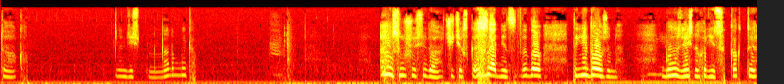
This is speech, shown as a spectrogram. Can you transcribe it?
Так. Надеюсь, нам надо будет. Слушай сюда, читерская задница. Ты, до... ты не должен был здесь находиться. Как ты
